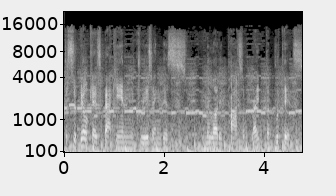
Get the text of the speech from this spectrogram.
the sopilka is back in creating this melodic pattern, right? That repeats.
